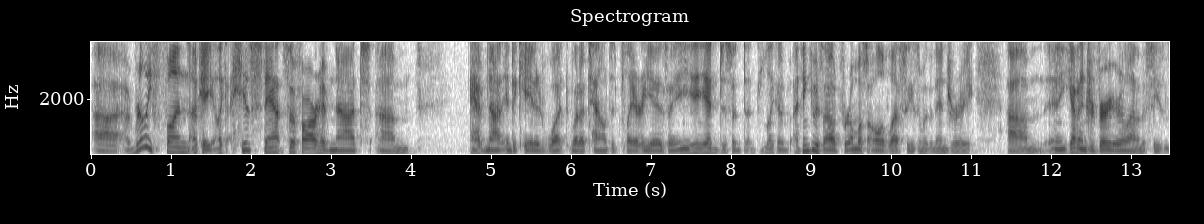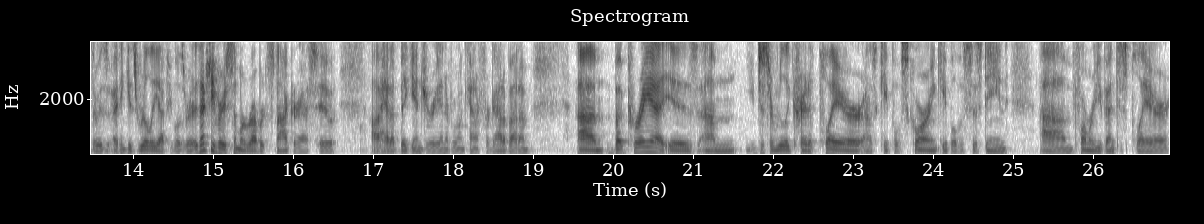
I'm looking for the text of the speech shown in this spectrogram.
uh, a really fun. Okay, like his stats so far have not um, have not indicated what what a talented player he is. He, he had just a, like a. I think he was out for almost all of last season with an injury, um, and he got injured very early on in the season. So I think he's really off people's radar. It's actually very similar to Robert Snodgrass, who uh, had a big injury and everyone kind of forgot about him. Um, but Pereyra is um, just a really creative player. Uh, is capable of scoring, capable of assisting. Um, former Juventus player,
